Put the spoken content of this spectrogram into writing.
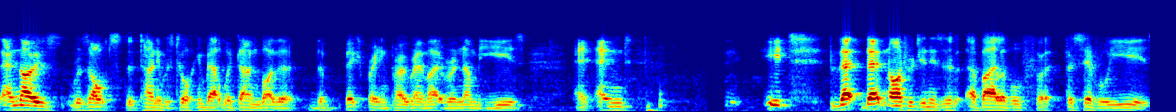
and those results that Tony was talking about were done by the Vetch breeding program over a number of years. And, and it that that nitrogen is available for several years.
